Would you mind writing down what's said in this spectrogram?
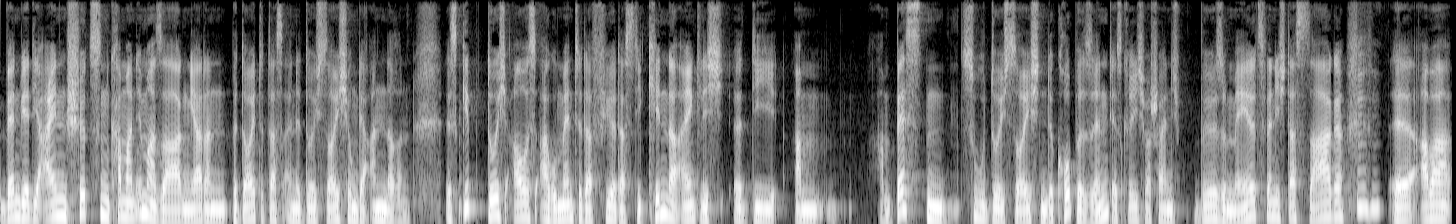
wenn wir die einen schützen, kann man immer sagen, ja, dann bedeutet das eine Durchseuchung der anderen. Es gibt durchaus Argumente dafür, dass die Kinder eigentlich äh, die am, am besten zu durchseuchende Gruppe sind. Jetzt kriege ich wahrscheinlich böse Mails, wenn ich das sage. Äh, aber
